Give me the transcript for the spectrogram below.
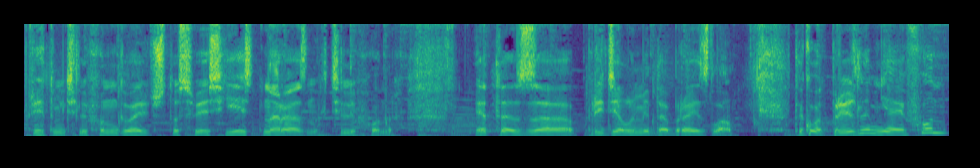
при этом телефон говорит, что связь есть на разных телефонах, это за пределами добра и зла. Так вот, привезли мне iPhone,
